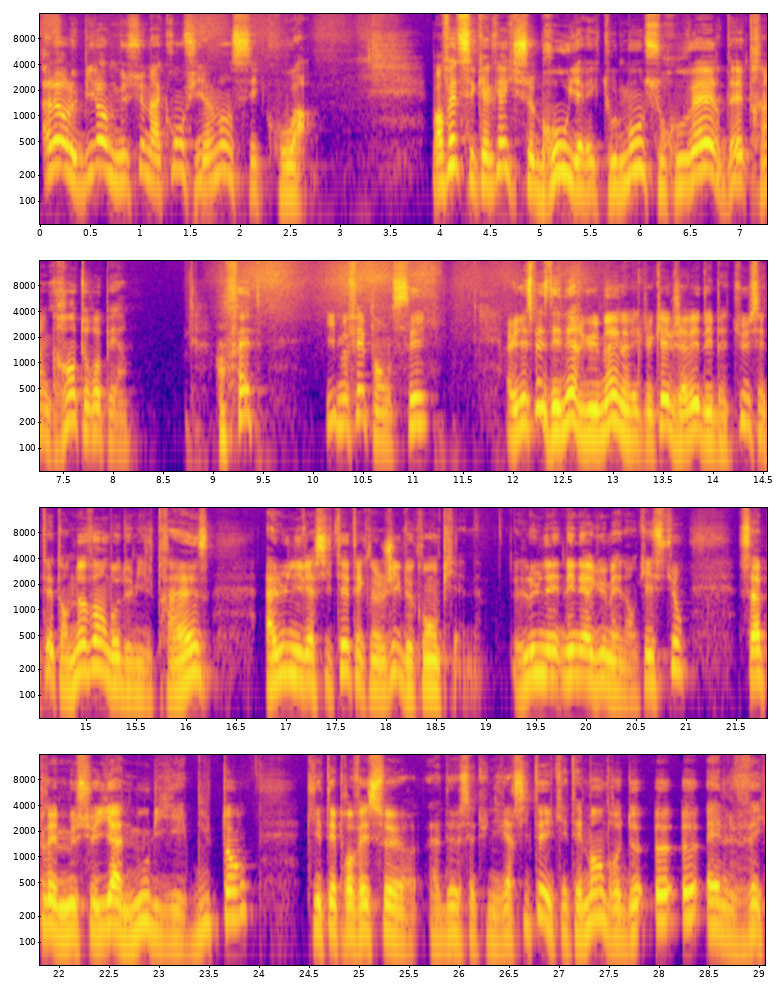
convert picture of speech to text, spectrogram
Alors le bilan de M. Macron, finalement, c'est quoi? En fait, c'est quelqu'un qui se brouille avec tout le monde sous couvert d'être un grand Européen. En fait, il me fait penser à une espèce d'énergumène avec lequel j'avais débattu. C'était en novembre 2013 à l'Université technologique de Compiègne. L'énergumène en question s'appelait M. Yann Moulier-Boutan, qui était professeur de cette université et qui était membre de EELV.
